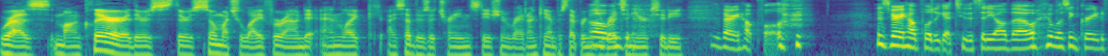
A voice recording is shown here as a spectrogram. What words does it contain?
Whereas Montclair, there's there's so much life around it, and like I said, there's a train station right on campus that brings Oh, you right to New York City. It's very helpful. it was very helpful to get to the city, although it wasn't great if,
